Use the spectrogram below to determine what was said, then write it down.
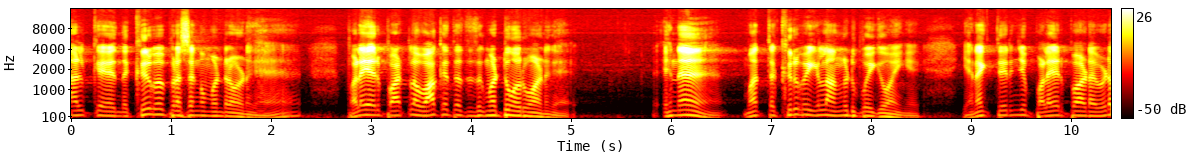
ஆளுக்கு இந்த கிருப பிரசங்கம் பண்ணுறவனுங்க பழைய ஏற்பாட்டில் வாக்குத்தத்தத்துக்கு மட்டும் வருவானுங்க. என்ன? மற்ற கிருவைகள்லாம் அங்கிட்டு போய்க்குவாங்க. எனக்கு தெரிஞ்சு பழைய ஏற்பாடை விட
